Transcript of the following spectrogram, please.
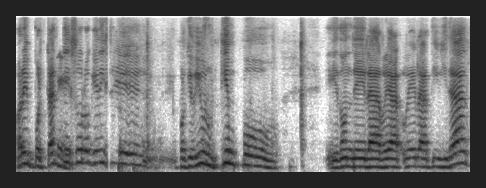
Ahora, importante eso lo que dice, porque vivo en un tiempo eh, donde la relatividad,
